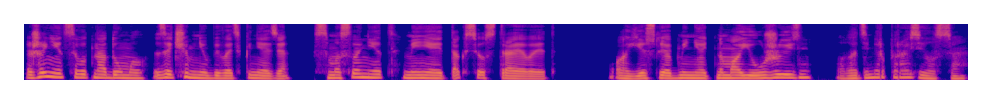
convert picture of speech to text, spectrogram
Жениться вот надумал, зачем мне убивать князя? Смысла нет, меня и так все устраивает. А если обменять на мою жизнь? Владимир поразился.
